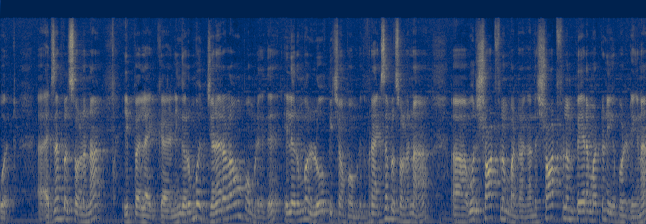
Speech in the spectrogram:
word example சொல்லணும்னா இப்போ லைக் நீங்கள் ரொம்ப ஜெனரலாகவும் போக முடியாது இல்லை ரொம்ப லோ பிச்சாகவும் போக முடியாது. ஃபார் எக்ஸாம்பிள் சொல்லணும்னா ஒரு ஷார்ட் ஃபிலிம் பண்ணுறாங்க அந்த ஷார்ட் ஃபிலிம் பேரை மட்டும் நீங்கள் போட்டுட்டிங்கன்னா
